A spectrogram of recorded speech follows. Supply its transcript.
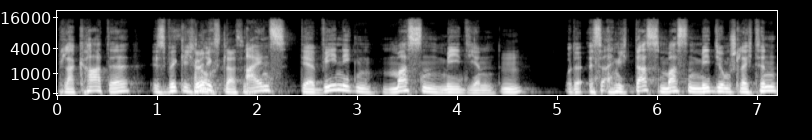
Plakate ist wirklich noch eins der wenigen Massenmedien. Oder ist eigentlich das Massenmedium schlechthin.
